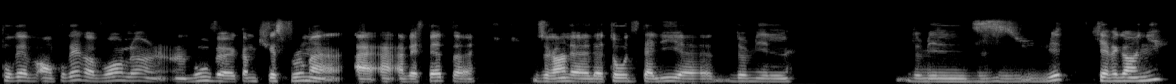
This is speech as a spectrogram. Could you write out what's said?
pourrait, on pourrait revoir là, un, move comme Chris Froome avait fait durant le, Tour d'Italie 2018 euh, qui avait gagné.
